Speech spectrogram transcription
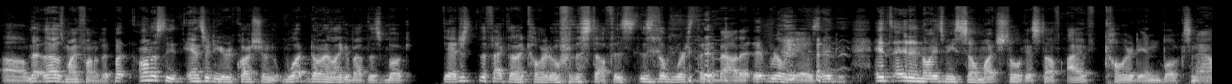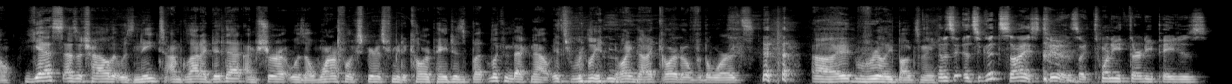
Um, that, that was my fun of it. But honestly, answer to your question, what don't I like about this book? Yeah, just the fact that I colored over the stuff is, is the worst thing about it. It really is. It, it it annoys me so much to look at stuff I've colored in books now. Yes, as a child it was neat. I'm glad I did that. I'm sure it was a wonderful experience for me to color pages, but looking back now, it's really annoying that I colored over the words. Uh, it really bugs me. And it's, it's a good size too. It's like 20, 30 pages,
